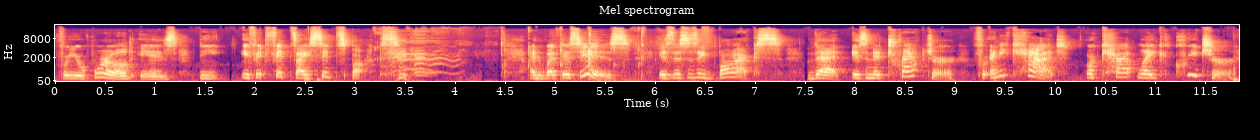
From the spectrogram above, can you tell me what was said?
for your world is the If It Fits I Sits box. and what this is, is this is a box that is an attractor for any cat or cat like creature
